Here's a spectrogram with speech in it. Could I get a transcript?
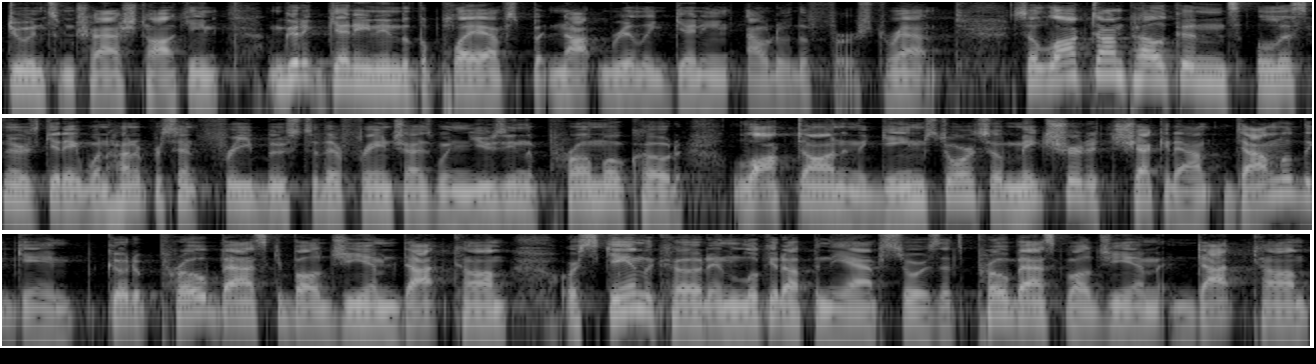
doing some trash talking. I'm good at getting into the playoffs, but not really getting out of the first round. So Locked On Pelicans listeners get a 100% free boost to their franchise when using the promo code Locked On in the game store. So make sure to check it out. Download the game, go to probasketballgm.com or scan the code and look it up in the app stores. That's probasketballgm.com.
